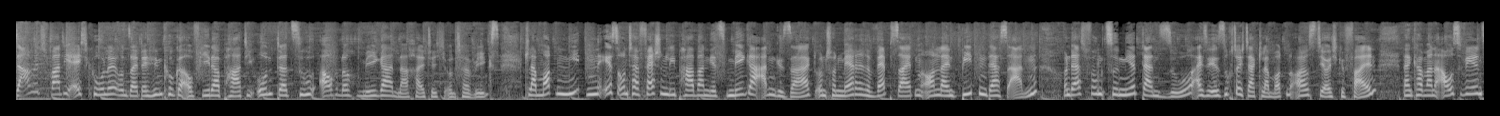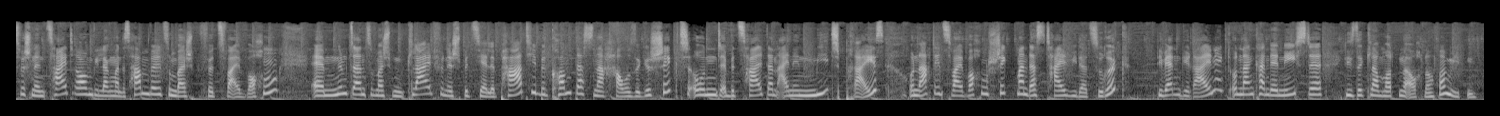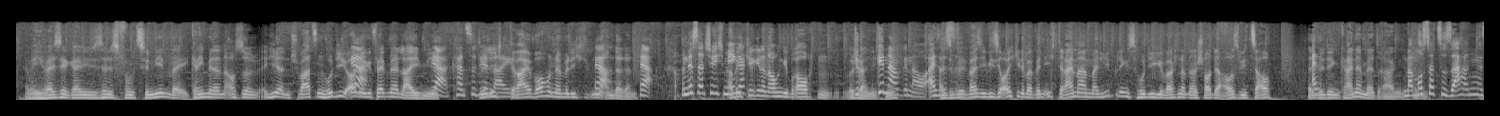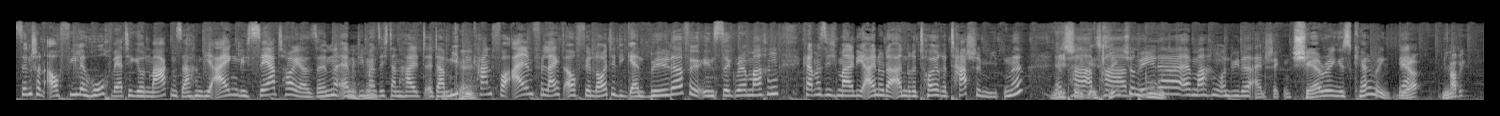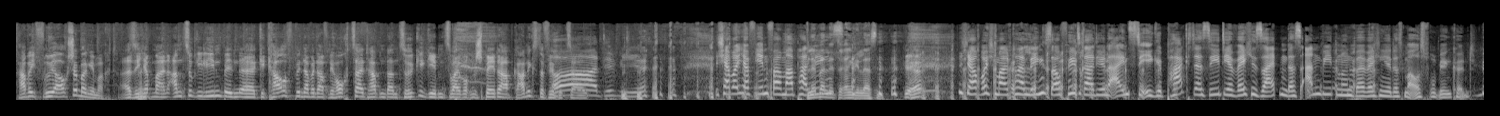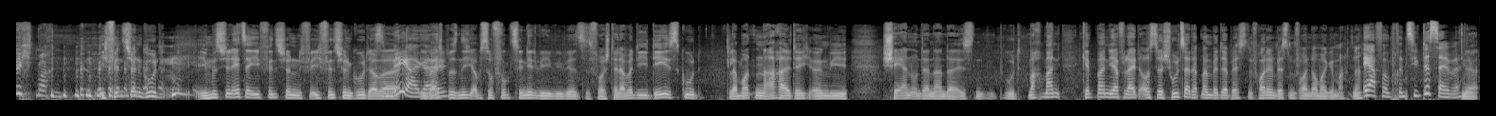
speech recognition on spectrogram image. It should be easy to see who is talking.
Speaker 1: Damit spart ihr echt Kohle und seid der Hingucker auf jeder Party und dazu auch noch mega nachhaltig unterwegs. Klamotten nieten ist unter Fashion-Liebhabern jetzt mega angesagt und schon mehrere Webseiten online bieten das an. Und das funktioniert dann so, also ihr sucht euch da Klamotten aus, die euch gefallen. Dann kann man auswählen zwischen dem Zeitraum, wie lange man das haben will, zum Beispiel für zwei Wochen. Ähm, nimmt dann zum Beispiel ein Kleid für eine spezielle Party, bekommt das nach Hause geschickt und äh, bezahlt dann einen Mietpreis. Und nach den zwei Wochen schickt man das Teil wieder zurück. Die werden gereinigt und dann kann der nächste diese Klamotten auch noch vermieten.
Speaker 2: Aber ich weiß ja gar nicht, wie soll das funktionieren, weil kann ich mir dann auch so, hier einen schwarzen Hoodie, oh,
Speaker 1: Ja.
Speaker 2: der gefällt mir, leih ich mir.
Speaker 1: Ja, kannst du dir
Speaker 2: will ich
Speaker 1: leihen.
Speaker 2: drei Wochen, dann will ich einen
Speaker 1: ja.
Speaker 2: anderen.
Speaker 1: Ja. Und ist natürlich
Speaker 2: Aber
Speaker 1: mega.
Speaker 2: ich kriege dann auch einen gebrauchten, wahrscheinlich.
Speaker 1: genau,
Speaker 2: ne?
Speaker 1: genau. Also,
Speaker 2: Also, ich weiß nicht, wie es euch geht, aber wenn ich dreimal mein Lieblingshoodie gewaschen habe, dann schaut er aus wie Zau. Dann
Speaker 1: Also-
Speaker 2: will den keiner mehr tragen.
Speaker 1: Man
Speaker 2: also,
Speaker 1: muss dazu sagen, es sind schon auch viele hochwertige und Markensachen, die eigentlich sehr teuer sind, ähm, die man sich dann halt äh, da mieten kann. Vor allem vielleicht auch für Leute, die gern Bilder für Instagram machen, kann man sich mal die ein oder andere teure Tasche mieten. Ne? Ein paar, paar Bilder äh, machen und wieder einschicken.
Speaker 2: Sharing is caring.
Speaker 1: Ja.
Speaker 3: Ja. Habe ich, hab ich früher auch schon mal gemacht. Also ich habe mal einen Anzug geliehen, bin äh, gekauft, bin damit auf eine Hochzeit, habe ihn dann zurückgegeben. Zwei Wochen später habe gar nichts dafür bezahlt.
Speaker 1: Oh, Divi. Ich habe euch auf jeden Fall mal ein paar
Speaker 2: Blämmerle
Speaker 1: Links
Speaker 2: dran gelassen.
Speaker 3: Ja.
Speaker 1: Ich habe euch mal ein paar Links auf hitradion1.de gepackt. Da seht ihr, welche Seiten das anbieten und bei welchen ihr das mal ausprobieren könnt.
Speaker 3: Nicht machen.
Speaker 2: Ich finde es schon gut. Ich muss schon echt sagen, ich finde es schon, ich find's schon gut, aber
Speaker 1: mega
Speaker 2: ich weiß bloß nicht, ob es so funktioniert, wie, wie wir uns das vorstellen. Aber die Idee ist gut. Klamotten nachhaltig, irgendwie scheren untereinander ist gut. Macht man, kennt man ja vielleicht aus der Schulzeit, hat man mit der besten Freundin, besten Freund auch mal gemacht, ne?
Speaker 1: Ja, vom Prinzip dasselbe.
Speaker 2: Ja.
